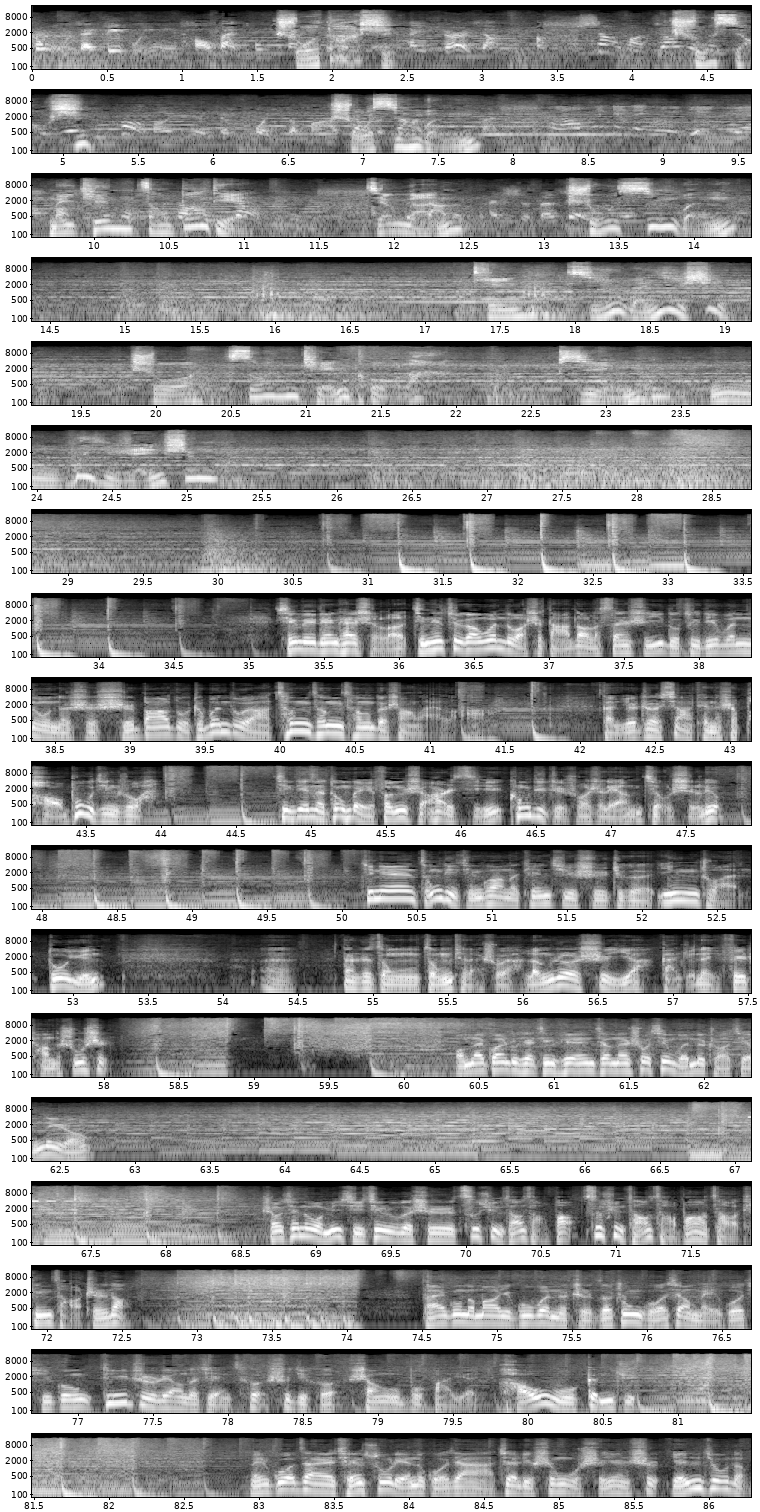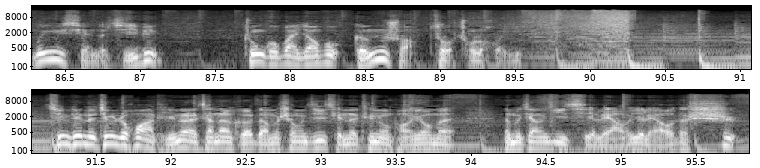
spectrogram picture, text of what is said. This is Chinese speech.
中午在追捕一名逃犯，说大事，说小事，说新闻。每天早八点，江南说新闻，听奇闻异事，说酸甜苦辣，品五味人生。新的一天开始了，今天最高温度啊是达到了三十一度，最低温度呢是十八度，这温度呀蹭蹭蹭的上来了啊，感觉这夏天呢是跑步进入啊。今天的东北风是二级，空气指数是两九十六。今天总体情况呢，天气是这个阴转多云，呃，但是总总体来说呀，冷热适宜啊，感觉呢也非常的舒适。我们来关注一下今天江南说新闻的主要节目内容。首先呢，我们一起进入的是资讯早早报。资讯早早报，早听早知道。白宫的贸易顾问呢，指责中国向美国提供低质量的检测试剂盒，商务部发言毫无根据。美国在前苏联的国家啊建立生物实验室，研究的危险的疾病。中国外交部耿爽做出了回应。今天的今日话题呢，将南和咱们收音机前的听众朋友们，那么将一起聊一聊的是。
